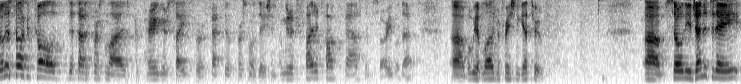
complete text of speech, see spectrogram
So this talk is called, this time it's personalized, preparing your site for effective personalization. I'm going to try to talk fast, I'm sorry about that. Uh, but we have a lot of information to get through. Um, so the agenda today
